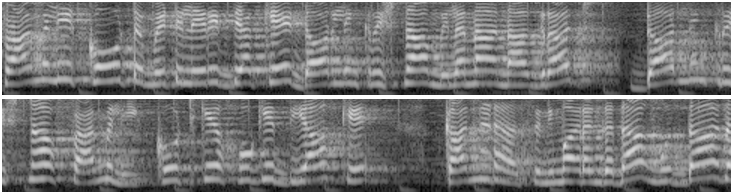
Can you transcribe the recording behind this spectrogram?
ಫ್ಯಾಮಿಲಿ ಕೋರ್ಟ್ ಮೆಟ್ಟಿಲೇರಿದ್ಯಾಕೆ? ಡಾರ್ಲಿಂಗ್ ಕೃಷ್ಣ, ಮಿಲನ ನಾಗರಾಜ್. ಡಾರ್ಲಿಂಗ್ ಕೃಷ್ಣ ಫ್ಯಾಮಿಲಿ ಕೋರ್ಟ್ಗೆ ಹೋಗಿದ್ಯಾಕೆ? ಕನ್ನಡ ಸಿನಿಮಾ ರಂಗದ ಮುದ್ದಾದ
